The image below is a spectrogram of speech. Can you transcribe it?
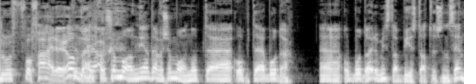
noe på Færøyene! Derfor så må han, ja, derfor så må han opp til, opp til Bodø. Eh, og Bodø har jo mista bystatusen sin.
